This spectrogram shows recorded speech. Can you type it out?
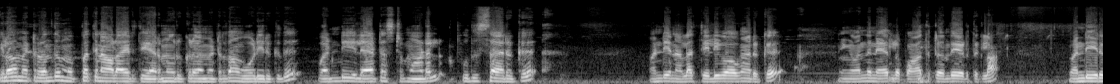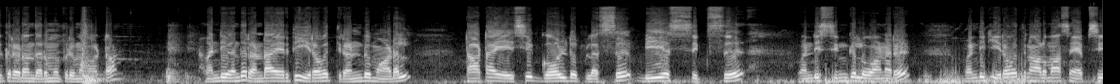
கிலோமீட்டர் வந்து முப்பத்தி நாலாயிரத்தி இரநூறு கிலோமீட்டர் தான் ஓடி இருக்குது. வண்டி லேட்டஸ்ட் மாடல் புதுசாக இருக்குது வண்டி நல்லா தெளிவாகவும் இருக்குது நீங்கள் வந்து நேரில் பார்த்துட்டு வந்து எடுத்துக்கலாம். வண்டி இருக்கிற இடம் தருமபுரி மாவட்டம். வண்டி வந்து ரெண்டாயிரத்தி இருபத்தி ரெண்டு model Tata Ace Gold Plus BS six வண்டி சிங்கிள் ஓனரு வண்டிக்கு இருபத்தி நாலு மாதம் எஃப்சி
